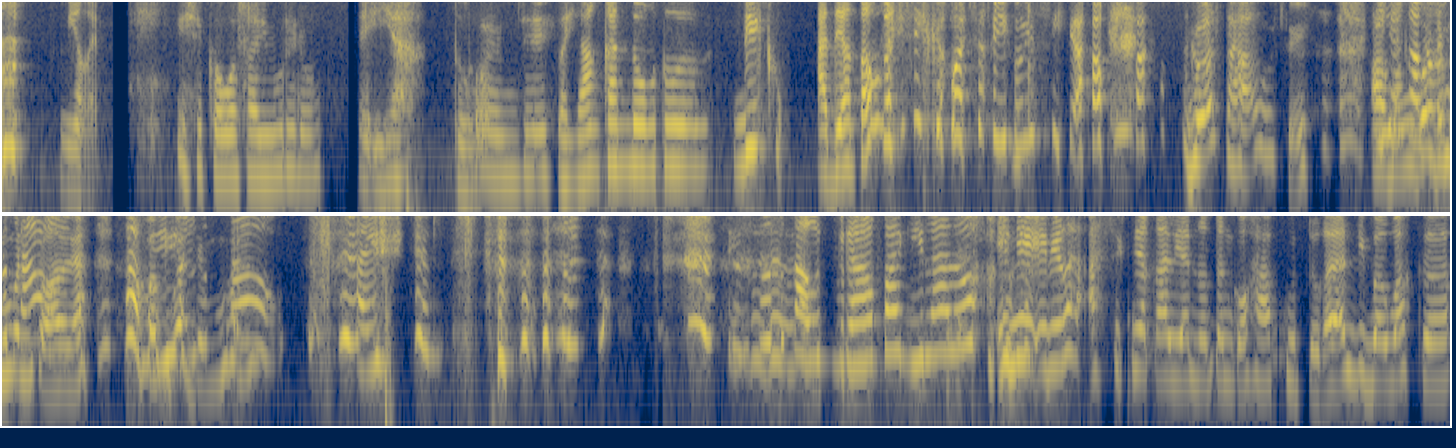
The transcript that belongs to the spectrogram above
Millet. Ishikawa Sayuri dong. Eh, iya, tuh. OMG. Bayangkan dong tuh. Di ada yang tahu nggak sih Kawasayuri siapa? Gue tahu sih. Iya, Abang kalau gue demen tahu. soalnya. Abang Iya, gue demen. tahu. I mean, itu tahun berapa gila lo? Ini inilah asiknya kalian nonton Kohaku tuh. Kalian dibawa ke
